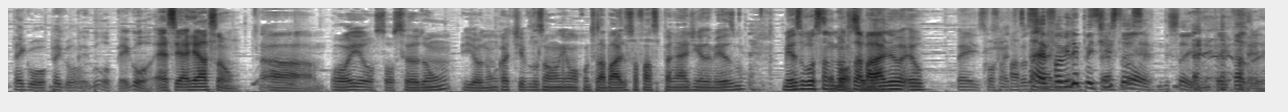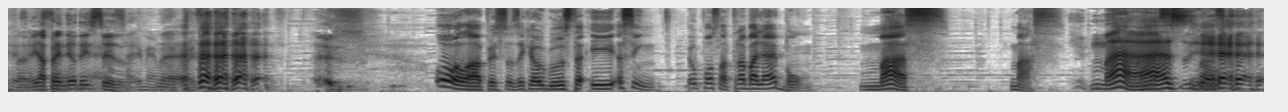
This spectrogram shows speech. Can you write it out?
Pegou, pegou. Pegou, pegou. Essa é a reação. Ah, oi, eu sou o Cerodum e eu nunca tive ilusão nenhuma com o trabalho, só faço pra ganhar dinheiro mesmo. Mesmo gostando é do bom, meu é trabalho, eu. É isso, só Correto faço É, família dinheiro. petista é isso aí, não tem o que fazer. Família aprendeu desde É, cedo. isso aí mesmo, né? é Olá, pessoas, aqui é Augusta. E, assim, eu posso falar, trabalhar é bom. Mas. Mas. Mas.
